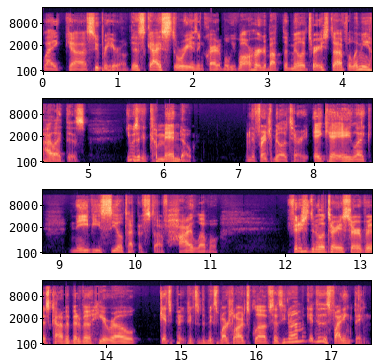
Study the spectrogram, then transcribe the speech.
like uh, superhero. This guy's story is incredible. We've all heard about the military stuff, but let me highlight this. He was like a commando in the French military, aka like Navy SEAL type of stuff, high level. Finishes the military service, kind of a bit of a hero. Gets picks up the mixed martial arts glove, says, "You know, I'm gonna get into this fighting thing."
